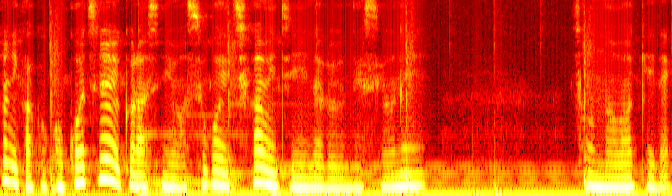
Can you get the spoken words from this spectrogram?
とにかく心地よい暮らしにはすごい近道になるんですよね。そんなわけで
